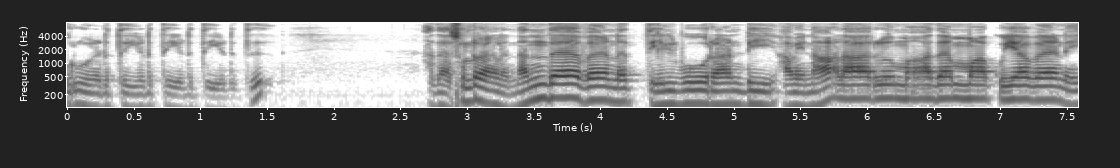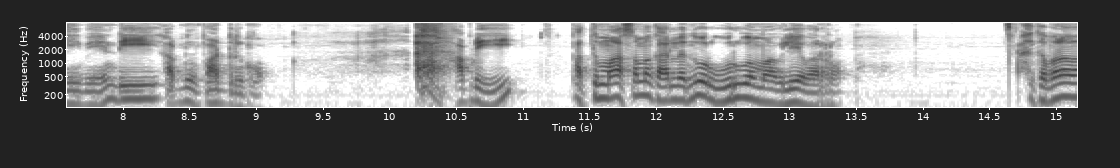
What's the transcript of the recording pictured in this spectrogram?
உருவம் எடுத்து எடுத்து எடுத்து எடுத்து. அதான் சொல்கிறாங்களே நந்தவனத்தில் ஊராண்டி அவன் நாலாறு மாதம்மா குயவனை வேண்டி அப்படின்னு பாட்டு இருக்கும். அப்படி பத்து மாதமாக கருலேருந்து ஒரு உருவமாக வெளியே வர்றோம். அதுக்கப்புறம்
